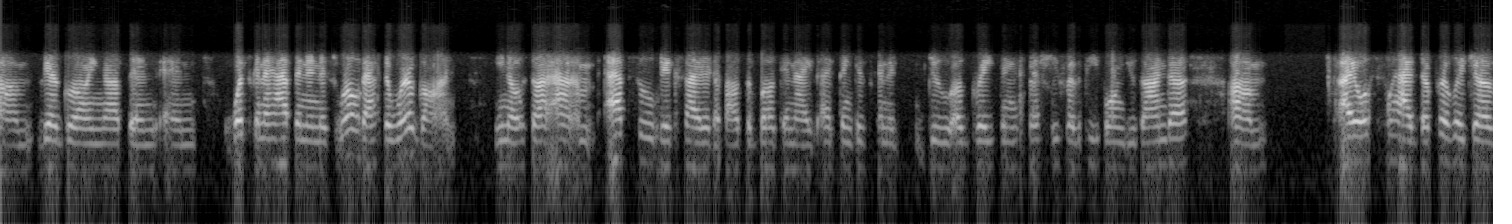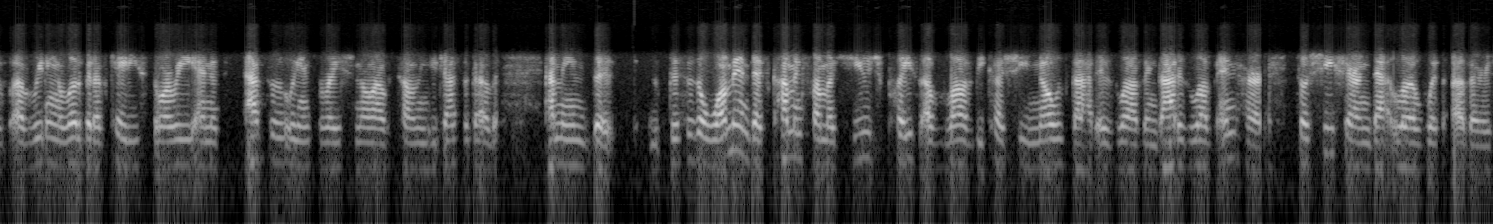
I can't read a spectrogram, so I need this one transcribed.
um, their growing up and and what's going to happen in this world after we're gone. You know, so I, I'm absolutely excited about the book, and I I think it's going to do a great thing, especially for the people in Uganda. Um, I also had the privilege of, of reading a little bit of Katie's story, and it's absolutely inspirational. I was telling you, Jessica, I mean, the, this is a woman that's coming from a huge place of love because she knows God is love and God is love in her. So she's sharing that love with others.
